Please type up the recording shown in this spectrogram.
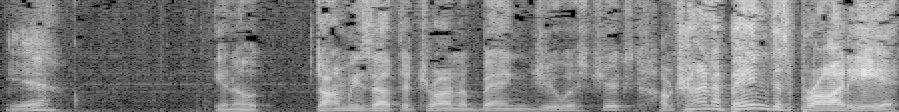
Yeah. you know, Tommy's out there trying to bang Jewish chicks. I'm trying to bang this broad here.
